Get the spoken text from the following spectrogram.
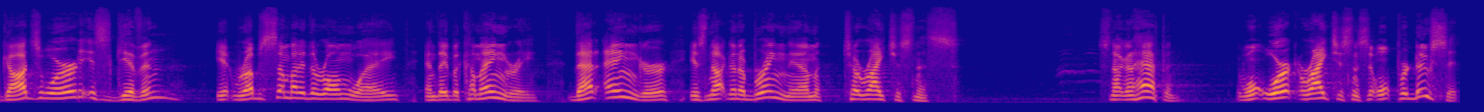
God's word is given, it rubs somebody the wrong way, and they become angry. That anger is not going to bring them to righteousness. It's not going to happen. It won't work righteousness, it won't produce it.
